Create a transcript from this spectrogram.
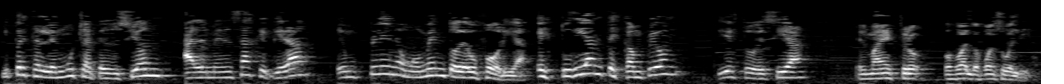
y préstenle mucha atención al mensaje que da en pleno momento de euforia. Estudiantes campeón, y esto decía el maestro Osvaldo Juan Subeldía.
